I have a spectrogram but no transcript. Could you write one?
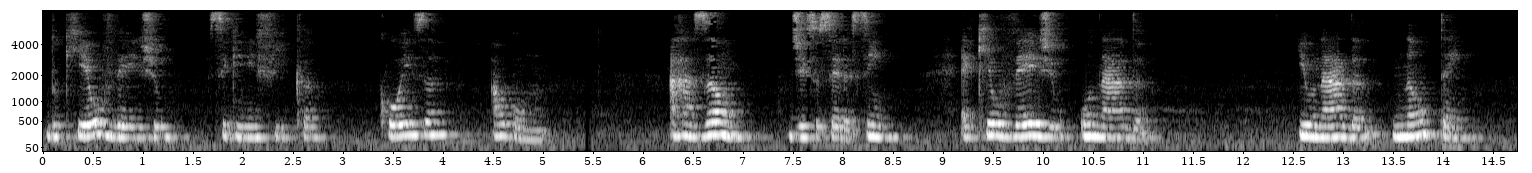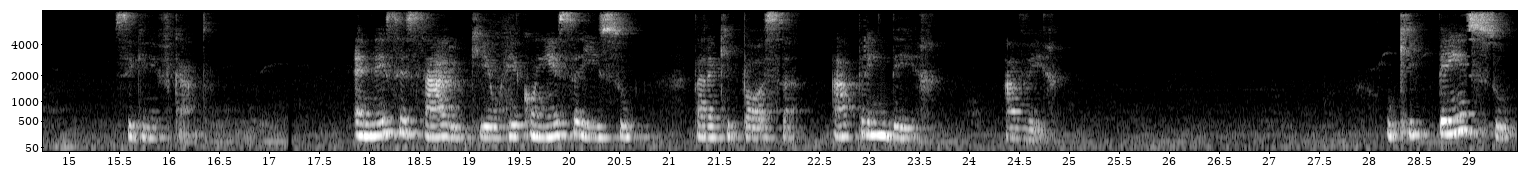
do que eu vejo significa coisa alguma. A razão disso ser assim é que eu vejo o nada e o nada não tem significado. É necessário que eu reconheça isso para que possa aprender a ver. O que penso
